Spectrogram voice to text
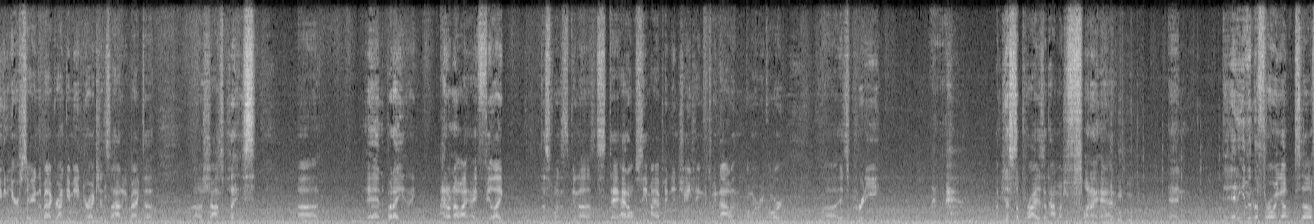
you can hear Siri in the background give me directions to how to get back to uh, Sean's place. Uh, and but I, I, I don't know. I, I feel like this one's gonna stay. I don't see my opinion changing between now and when we record. Uh, it's pretty. I'm just surprised at how much fun I had, and and even the throwing up stuff.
